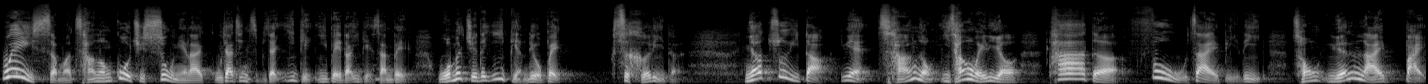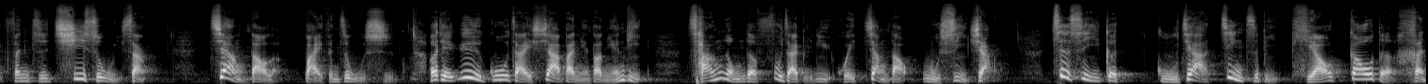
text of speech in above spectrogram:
为什么长荣过去十五年来股价净值比在一点一倍到一点三倍？我们觉得一点六倍是合理的。你要注意到，因为长荣以长荣为例哦，它的负债比例从原来百分之七十五以上降到了百分之五十，而且预估在下半年到年底，长荣的负债比率会降到五十以下，这是一个股价净值比调高的很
